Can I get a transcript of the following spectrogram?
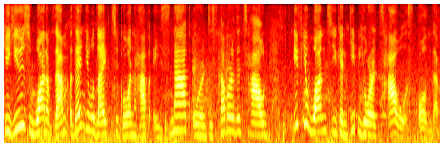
you use one of them, then you would like to go and have a snack or discover the town. If you want, you can keep your towels on them.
